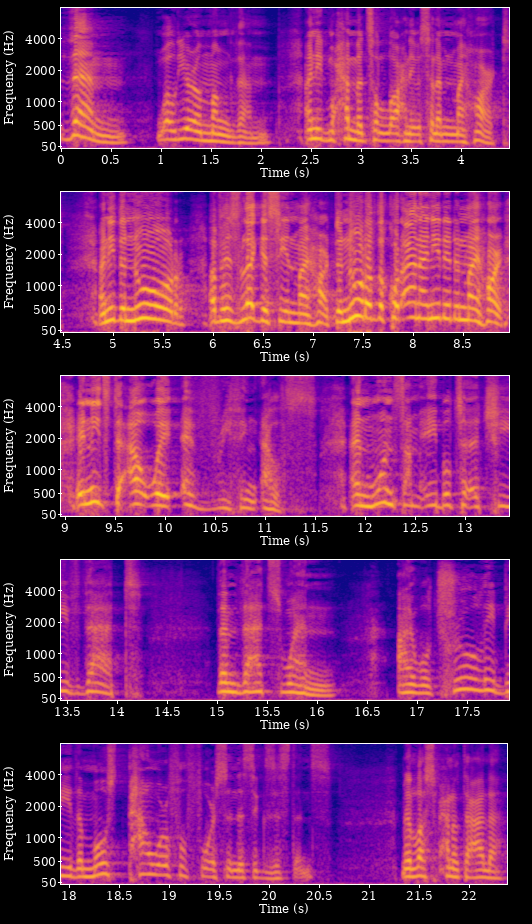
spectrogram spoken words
them while you're among them. I need Muhammad wasallam in my heart. I need the nur of his legacy in my heart. The nur of the Quran, I need it in my heart. It needs to outweigh everything else. And once I'm able to achieve that, then that's when I will truly be the most powerful force in this existence. May Allah subhanahu wa ta'ala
